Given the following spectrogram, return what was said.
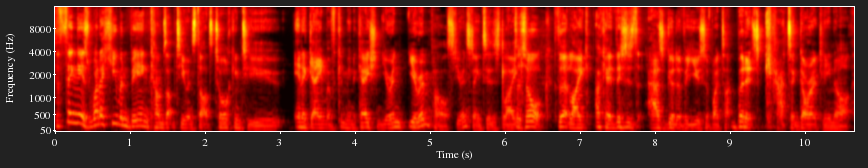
The thing is, when a human being comes up to you and starts talking to you in a game of communication, your in, your impulse, your instinct is like To talk. That like, okay, this is as good of a use of my time, but it's categorically not.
